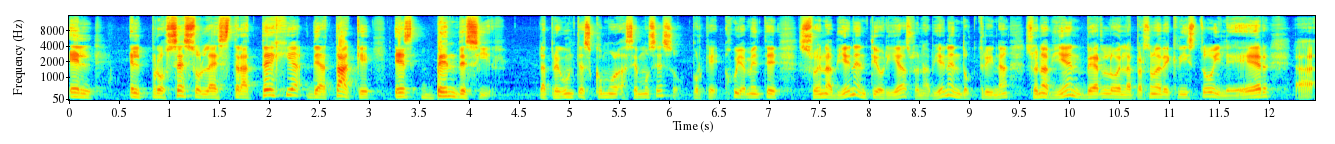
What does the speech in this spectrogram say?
el, el proceso, la estrategia de ataque es bendecir. La pregunta es cómo hacemos eso, porque obviamente suena bien en teoría, suena bien en doctrina, suena bien verlo en la persona de Cristo y leer ah,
